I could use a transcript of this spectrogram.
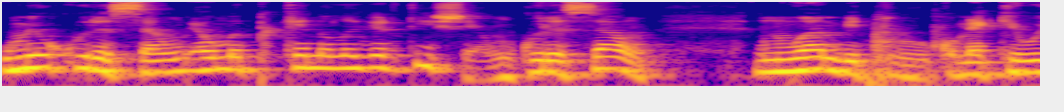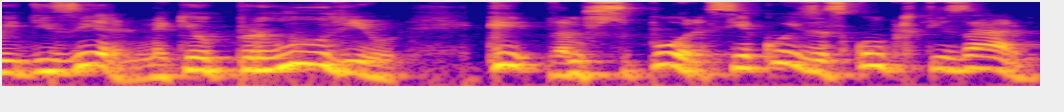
O meu coração é uma pequena lagartixa, é um coração no âmbito, como é que eu ia dizer, naquele prelúdio que, vamos supor, se a coisa se concretizar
